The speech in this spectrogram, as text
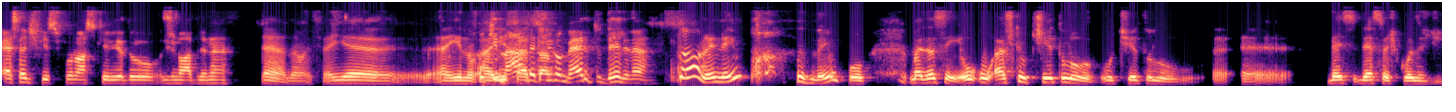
essa é difícil pro nosso querido Ginobili, né? É, não, isso aí é. Aí não, o que aí nada tá, tira o mérito dele, né? Não, nem, nem, nem um pouco. Mas assim, o, o, acho que o título, o título é, é, desse, dessas coisas, de,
